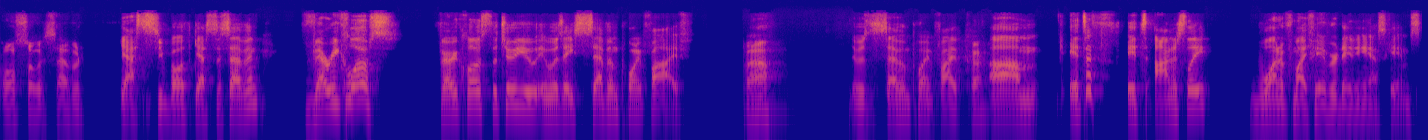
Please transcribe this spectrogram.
also a seven. Yes, you both guessed a seven. Very close. Very close, the two you. It was a 7.5. Wow. It was 7.5. Okay. Um, it's a it's honestly one of my favorite NES games.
